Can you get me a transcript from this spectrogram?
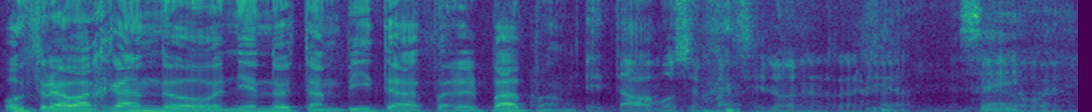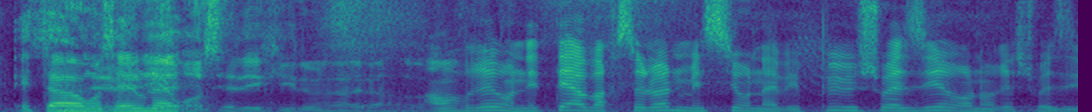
O trabajando, vendiendo estampitas para el Papa. Estábamos en Barcelona en realidad. Sí. Bueno, Estábamos en una- elegir una de las dos. En vrai, on était à Barcelone, mais si on avait pu choisir, on aurait choisi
